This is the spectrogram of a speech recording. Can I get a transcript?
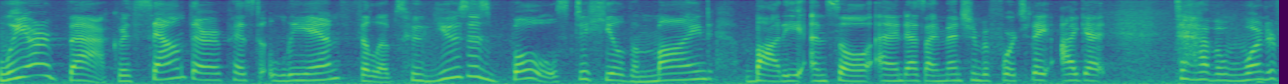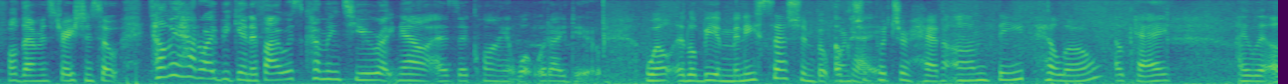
We are back with sound therapist Leigh Ann Phillips, who uses bowls to heal the mind, body, and soul. And as I mentioned before, today I get to have a wonderful demonstration. So tell me, how do I begin? If I was coming to you right now as a client, what would I do? Well, it'll be a mini session, but once Okay. you put your head on the pillow, Okay, I will.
